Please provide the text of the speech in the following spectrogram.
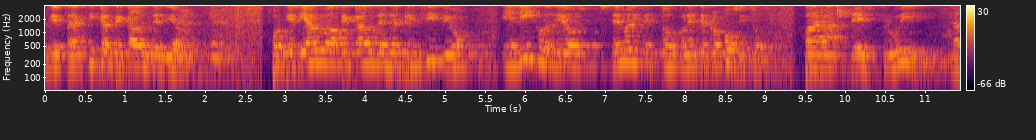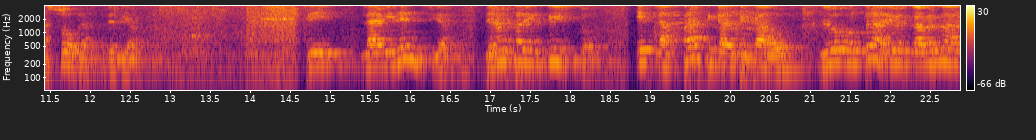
el que practica el pecado es del diablo. Porque el diablo ha pecado desde el principio, el Hijo de Dios se manifestó con este propósito, para destruir las obras del diablo. Si la evidencia de no estar en Cristo es la práctica del pecado, lo contrario es la verdad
